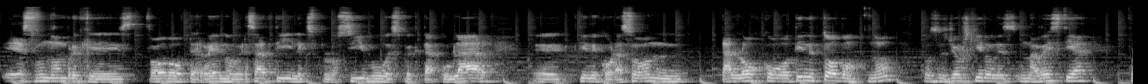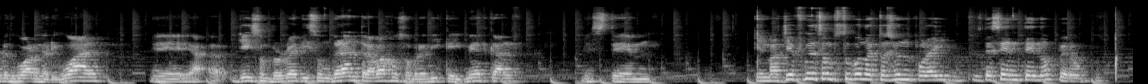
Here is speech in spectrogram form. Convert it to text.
es un hombre que es todo terreno, versátil, explosivo, espectacular, eh, tiene corazón, está loco, tiene todo, ¿no? Entonces George Kittle es una bestia, Fred Warner igual, eh, Jason Barrett hizo un gran trabajo sobre DK Metcalf, este más Jeff Wilson pues, tuvo una actuación por ahí pues, decente, ¿no? Pero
